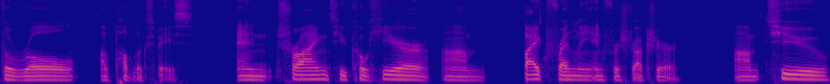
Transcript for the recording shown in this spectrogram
the role of public space and trying to cohere um, bike friendly infrastructure um, to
